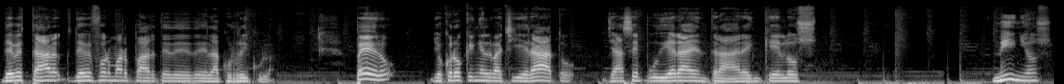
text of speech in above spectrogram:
Debe estar, debe formar parte de, de la currícula. Pero yo creo que en el bachillerato ya se pudiera entrar en que los niños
